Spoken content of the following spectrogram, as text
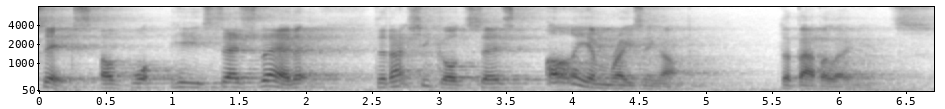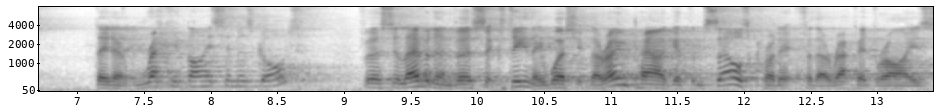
6 of what he says there that that actually God says, I am raising up the Babylonians. They don't recognize him as God. Verse 11 and verse 16, they worship their own power, give themselves credit for their rapid rise.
